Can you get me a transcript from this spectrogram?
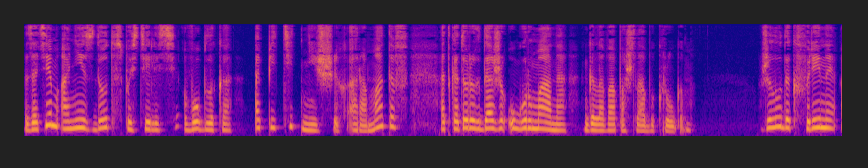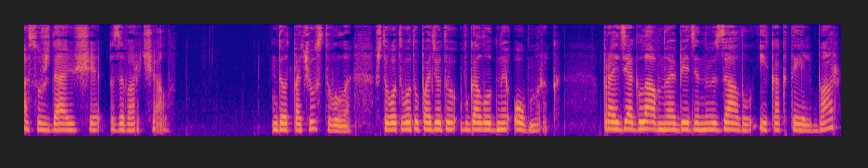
Затем они с Дот спустились в облако аппетитнейших ароматов, от которых даже у гурмана голова пошла бы кругом. Желудок Фрины осуждающе заворчал. Дот почувствовала, что вот-вот упадет в голодный обморок. Пройдя главную обеденную залу и коктейль-бар,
